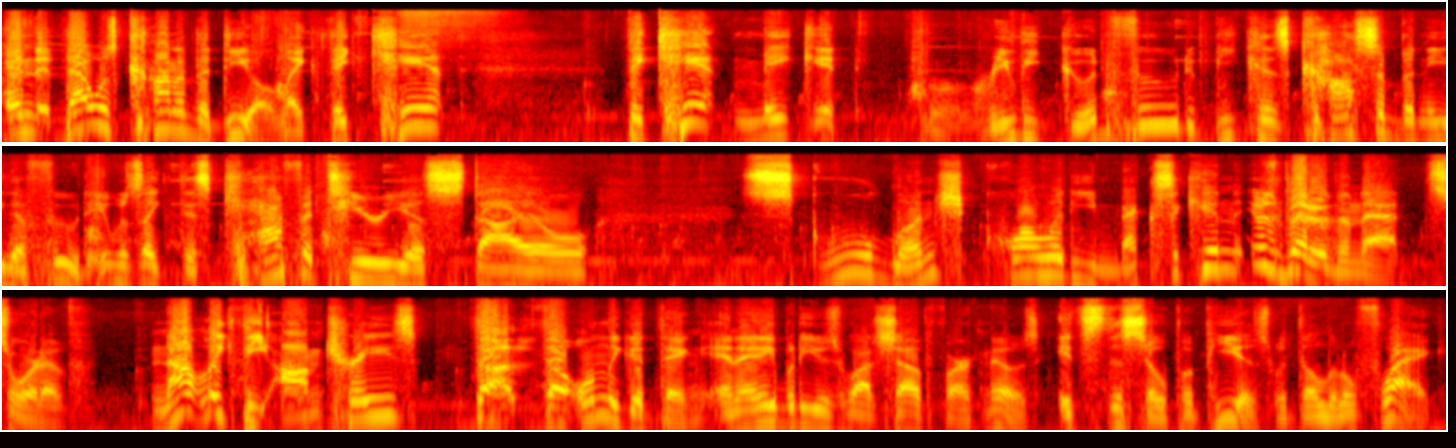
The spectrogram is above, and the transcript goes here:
and that was kind of the deal. Like they can't, they can't make it really good food because Casa Bonita food. It was like this cafeteria style school lunch quality Mexican. It was better than that, sort of. Not like the entrees. The the only good thing, and anybody who's watched South Park knows, it's the sopapillas with the little flag,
